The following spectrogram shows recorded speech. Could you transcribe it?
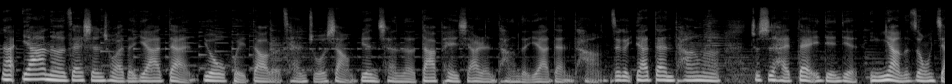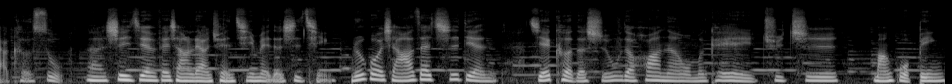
那鸭呢，再生出来的鸭蛋又回到了餐桌上，变成了搭配虾仁汤的鸭蛋汤。这个鸭蛋汤呢，就是还带一点点营养的这种甲壳素，呃，是一件非常两全其美的事情。如果想要再吃点解渴的食物的话呢，我们可以去吃芒果冰，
